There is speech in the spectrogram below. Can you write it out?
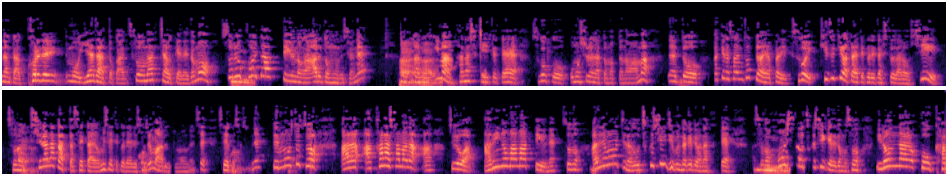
なんか、これでもう嫌だとか、そうなっちゃうけれども、それを超えたっていうのがあると思うんですよね。はいあの、はい今話聞いてて、すごく面白いなと思ったのは、まあ、えっと、アキラさんにとってはやっぱりすごい気づきを与えてくれた人だろうし、その知らなかった世界を見せてくれる人でもあると思うんですね。聖子さんね。で、もう一つは、あら、あからさまな、あ、要は、ありのままっていうね、その、ありのままっていうのは美しい自分だけではなくて、その本質は美しいけれども、その、いろんな、こう、被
